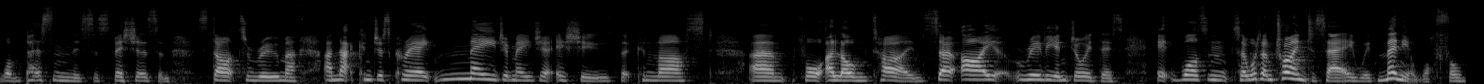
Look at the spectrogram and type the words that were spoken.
one person is suspicious and starts a rumor, and that can just create major, major issues that can last um, for a long time. So I really enjoyed this. It wasn't, so what I'm trying to say with many a waffle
